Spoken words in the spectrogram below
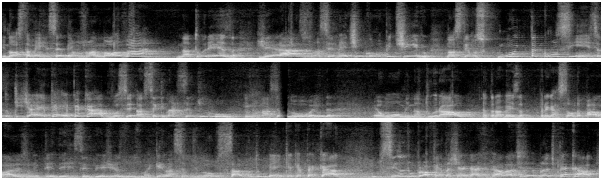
E nós também recebemos uma nova natureza, gerados de uma semente incorruptível. Nós temos muita consciência do que já é, é pecado. Você, você que nasceu de novo. Quem não nasceu de novo ainda é um homem natural, através da pregação da palavra, eles vão entender, receber Jesus. Mas quem nasceu de novo sabe muito bem o que é, pecado. Não precisa de um profeta chegar e ficar lá te lembrando de pecado.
